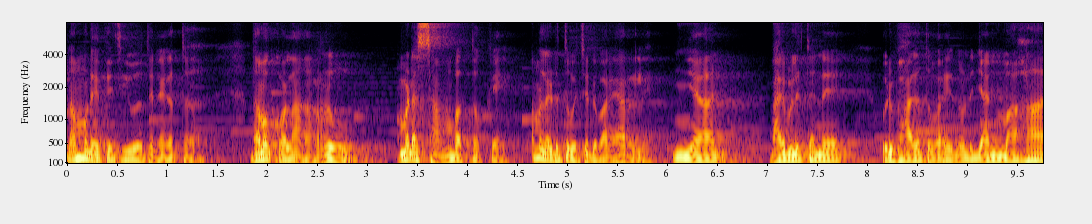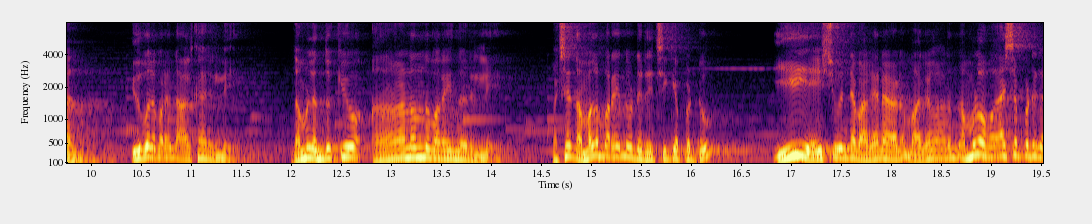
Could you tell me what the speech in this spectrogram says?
നമ്മുടെയൊക്കെ ജീവിതത്തിനകത്ത് നമുക്കുള്ള അറിവും നമ്മുടെ സമ്പത്തൊക്കെ നമ്മൾ എടുത്തു വെച്ചിട്ട് പറയാറില്ലേ? ഞാൻ ബൈബിളിൽ തന്നെ ഒരു ഭാഗത്ത് പറയുന്നുണ്ട് ഞാൻ മഹാൻ. ഇതുപോലെ പറയുന്ന ആൾക്കാരില്ലേ? നമ്മൾ എന്തൊക്കെയോ ആണെന്ന് പറയുന്നവരില്ലേ? പക്ഷെ നമ്മൾ പറയുന്നുണ്ട് രക്ഷിക്കപ്പെട്ടു. ഈ യേശുവിന്റെ മകനാണ് മകളാണ് നമ്മൾ അവകാശപ്പെടുക.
